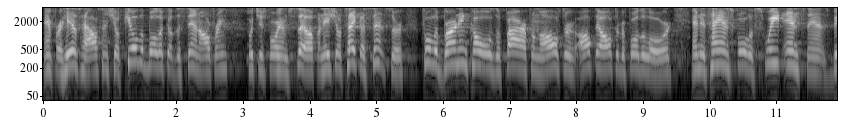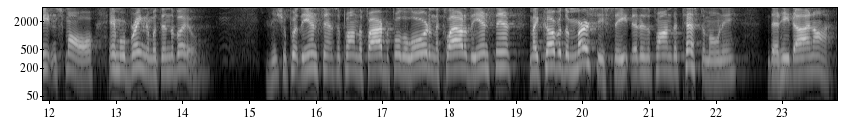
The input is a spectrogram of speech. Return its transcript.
and for his house, and shall kill the bullock of the sin offering which is for himself, and he shall take a censer full of burning coals of fire from the altar, off the altar before the Lord, and his hands full of sweet incense beaten small, and will bring them within the veil. And he shall put the incense upon the fire before the Lord, and the cloud of the incense may cover the mercy seat that is upon the testimony that he die not.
